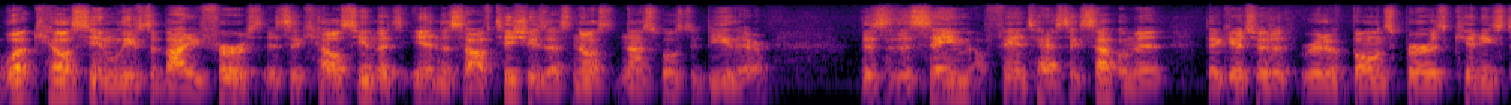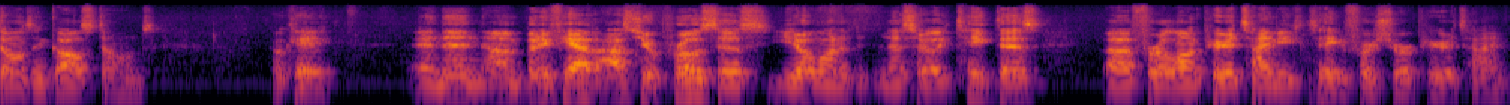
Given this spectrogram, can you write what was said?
What calcium leaves the body first? It's the calcium that's in the soft tissues that's no, not supposed to be there. This is the same fantastic supplement that gets rid of bone spurs, kidney stones, and gallstones. Okay, and then, um, but if you have osteoporosis, you don't want to necessarily take this uh, for a long period of time. You can take it for a short period of time.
